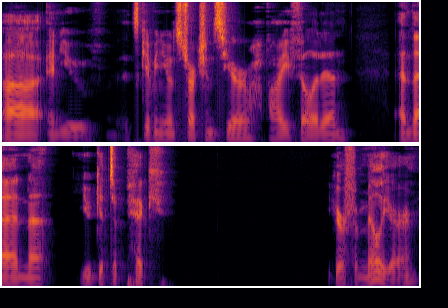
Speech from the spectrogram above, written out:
uh, and you, it's giving you instructions here how you fill it in. And then you get to pick your familiar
